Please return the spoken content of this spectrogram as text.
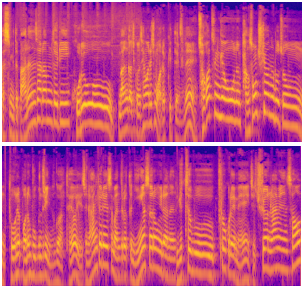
맞습니다. 많은 사람들이 고려만 가지고는 생활이 좀 어렵기 때문에 저 같은 경우는 방송 출연으로 좀 돈을 버는 부분들이 있는 것 같아요. 예전에 한겨레에서 만들었던 잉여사롱이라는 유튜브 프로그램에 이제 출연을 하면서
